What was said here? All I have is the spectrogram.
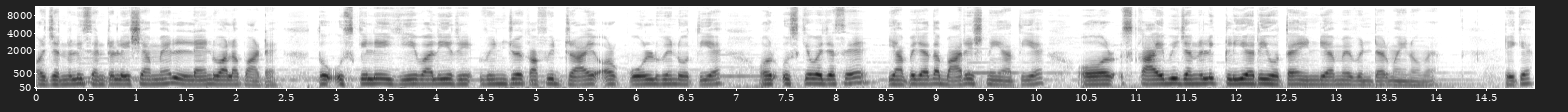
और जनरली सेंट्रल एशिया में लैंड वाला पार्ट है। तो उसके लिए ये वाली विंड जो है काफ़ी ड्राई और कोल्ड विंड होती है और उसके वजह से यहाँ पे ज़्यादा बारिश नहीं आती है और स्काई भी जनरली क्लियर ही होता है इंडिया में विंटर महीनों में। ठीक है?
